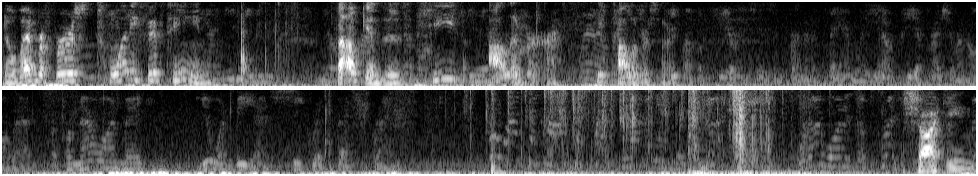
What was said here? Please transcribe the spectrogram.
November 1st, 2015. Falcons is Heath Oliver. Heath Oliver, sorry. Appearances in front of the family, you know, peer pressure and all that. But from now on, Meg, you and me are secret best friends. What I want is a fresh Shocking.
